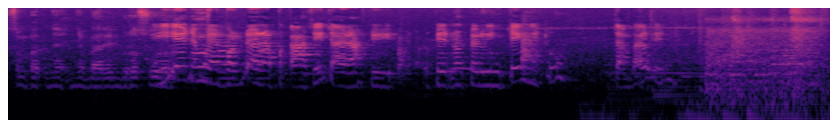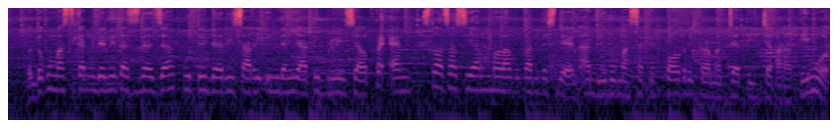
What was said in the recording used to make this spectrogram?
Sempat nye- nyebarin brosur. Iya di Melbourne daerah Bekasi daerah di di Telincing itu tempelin Untuk memastikan identitas jenazah, putri dari Sari Indah Yati berinisial PN selasa siang melakukan tes DNA di Rumah Sakit Polri Kramat Jati, Jakarta Timur.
